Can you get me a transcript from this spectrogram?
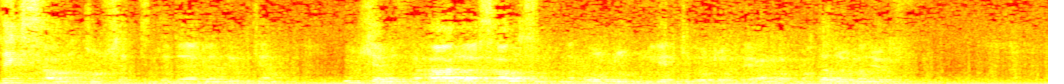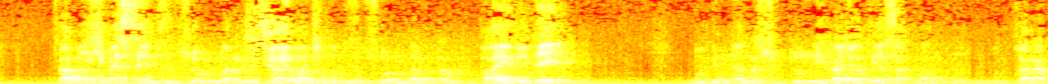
tek sağlık konseptinde değerlendirirken ülkemizde hala sağlık sınıfından olduğumuz yetkili otoriteye anlatmakta zorlanıyoruz. Tabii ki mesleğimizin sorunları ülke hayvancılığımızın sorunlarından ayrı değil. Bugünlerde süt tozu ihracatı yasaklandı. Bu karar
